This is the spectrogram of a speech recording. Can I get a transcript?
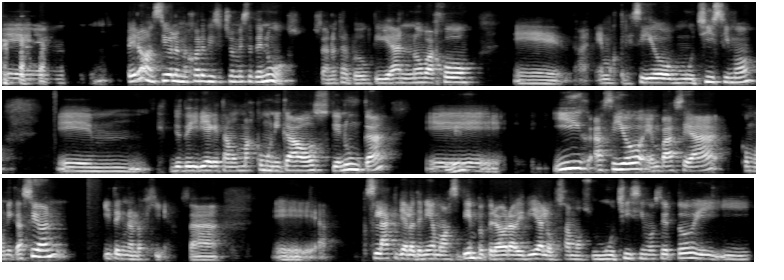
Eh, pero han sido los mejores 18 meses de nuevos. O sea, nuestra productividad no bajó, eh, hemos crecido muchísimo. Eh, yo te diría que estamos más comunicados que nunca. Y ha sido en base a comunicación y tecnología. O sea, eh, Slack ya lo teníamos hace tiempo, pero ahora hoy día lo usamos muchísimo, ¿cierto? Y,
